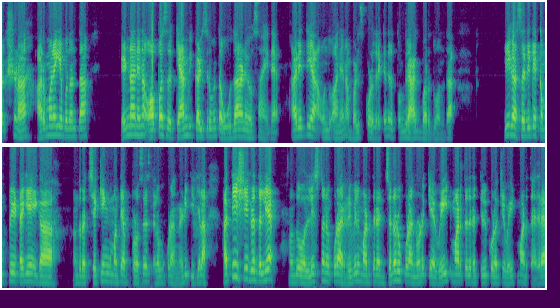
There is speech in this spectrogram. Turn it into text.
ತಕ್ಷಣ ಅರಮನೆಗೆ ಬಂದಂತ ಹೆಣ್ಣಾನೆನ ವಾಪಸ್ ಕ್ಯಾಂಪ್ಗೆ ಕಳಿಸಿರುವಂತ ಉದಾಹರಣೆ ಸಹ ಇದೆ. ಆ ರೀತಿಯ ಒಂದು ಆನೆನ ಬಳಸ್ಕೊಳ್ಳೋದು, ಯಾಕೆಂದ್ರೆ ತೊಂದರೆ ಆಗ್ಬಾರ್ದು ಅಂತ. ಈಗ ಸದ್ಯಕ್ಕೆ ಕಂಪ್ಲೀಟ್ ಆಗಿ ಈಗ ಅಂದ್ರೆ ಚೆಕಿಂಗ್ ಮತ್ತೆ ಪ್ರೊಸೆಸ್ ಎಲ್ಲವೂ ಕೂಡ ನಡೀತಿದೆಯಲ್ಲ. ಅತಿ ಶೀಘ್ರದಲ್ಲೇ ಒಂದು ಲಿಸ್ಟ್ ಅನ್ನು ಕೂಡ ರಿವೀಲ್ ಮಾಡ್ತಾರೆ. ಜನರು ಕೂಡ ನೋಡಕ್ಕೆ ವೆಯ್ಟ್ ಮಾಡ್ತಾ ಇದ್ದಾರೆ ತಿಳ್ಕೊಳ್ಳೋಕೆ ವೆಯ್ಟ್ ಮಾಡ್ತಾ ಇದಾರೆ.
